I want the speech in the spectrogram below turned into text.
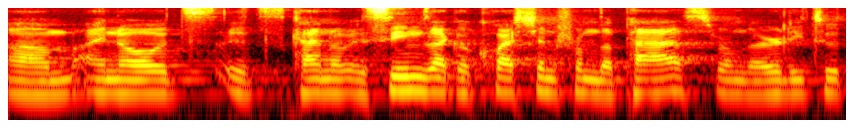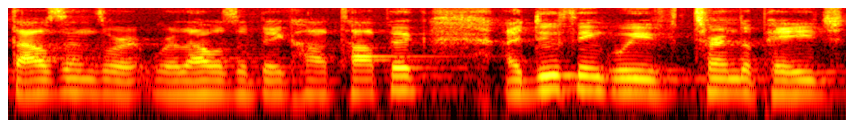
um, I know it's, it's kind of, it seems like a question from the past, from the early 2000s, where, where that was a big hot topic. I do think we've turned the page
